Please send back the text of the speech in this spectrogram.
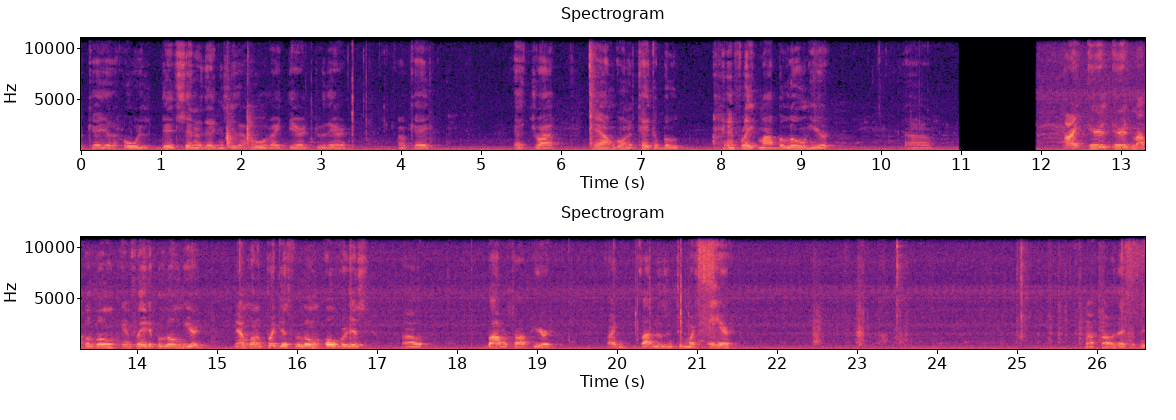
Okay, the hole is dead center there. You can see the hole right there through there. Okay, that's dry. Now I'm going to take a inflate my balloon here. Uh, all right, here's, here's my balloon, inflated balloon here. Now I'm going to put this balloon over this uh, bottle top here if I, without losing too much air. Oh, that could be,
